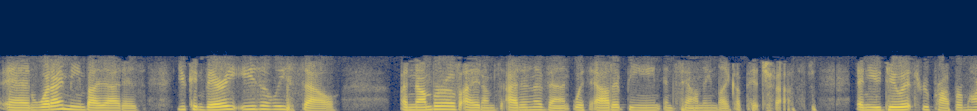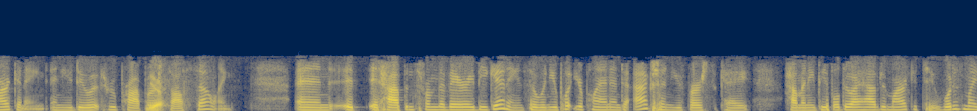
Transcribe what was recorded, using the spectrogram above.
And what I mean by that is you can very easily sell a number of items at an event without it being and sounding like a pitch fest. And you do it through proper marketing and you do it through proper yeah. soft selling. And it, it happens from the very beginning. So when you put your plan into action, you first, okay, how many people do I have to market to? What is my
